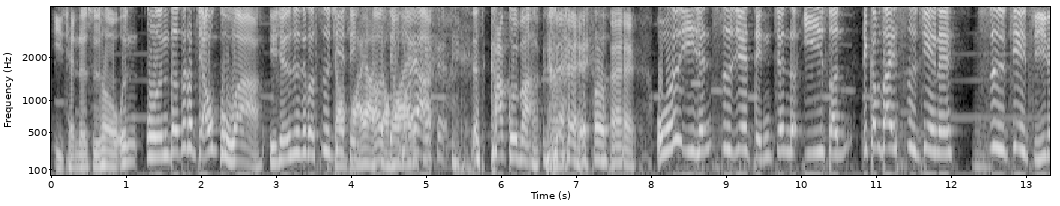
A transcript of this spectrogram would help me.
以前的时候，我我们的这个脚骨啊，以前是这个世界顶啊脚脚踝踝啊，呃 卡龟嘛，对，哎，我们以前世界顶尖的医生，你敢在世界呢？世界级呢？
